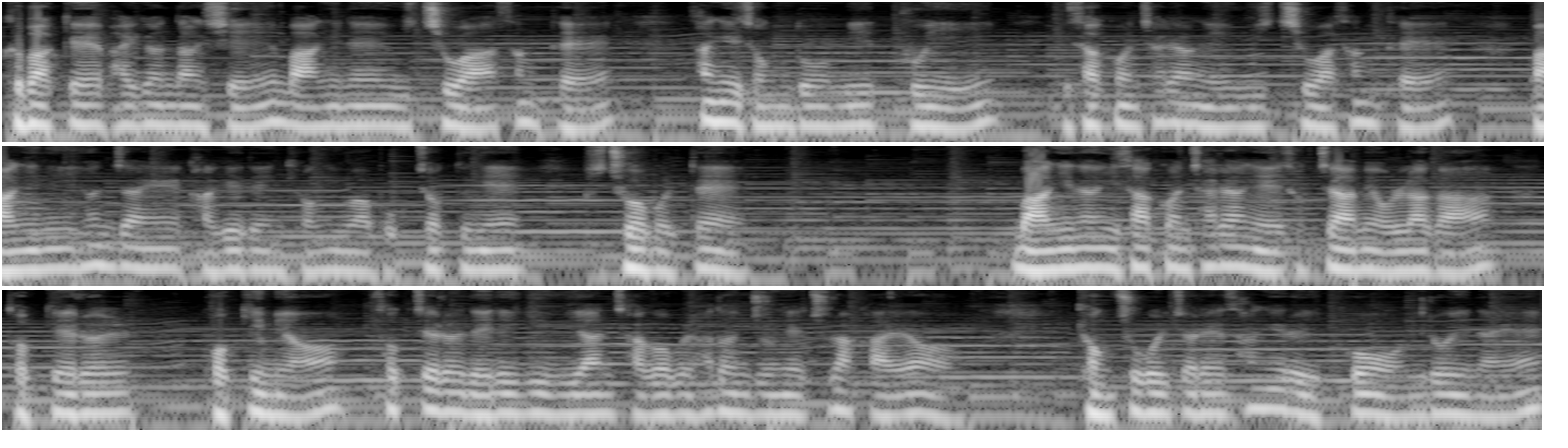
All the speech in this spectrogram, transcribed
그 밖에 발견 당시 망인의 위치와 상태, 상해 정도 및 부위, 이 사건 차량의 위치와 상태, 망인이 현장에 가게 된 경위와 목적 등에 비추어 볼 때 망인은 이 사건 차량의 적재함에 올라가 덮개를 벗기며 석재를 내리기 위한 작업을 하던 중에 추락하여 경추골절에 상해를 입고 이로 인해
